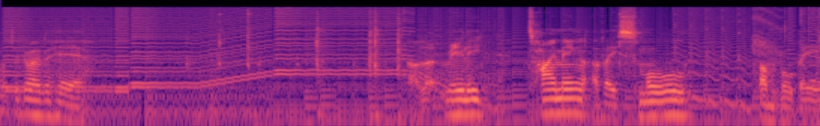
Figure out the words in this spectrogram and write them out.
What to go over here? Oh look, really? Timing of a small bumblebee.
